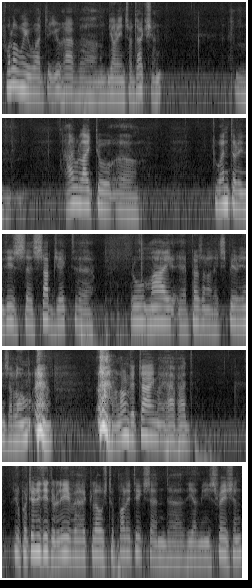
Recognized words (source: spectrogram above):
following what you have, um, your introduction, um, I would like to uh, to enter in this uh, subject uh, through my uh, personal experience along along the time I have had the opportunity to live uh, close to politics and the administration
